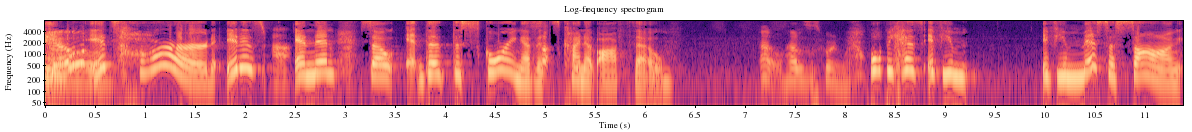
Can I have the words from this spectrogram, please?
No? It's hard. It is, and then so the the scoring of it's kind of off though. Oh, how does the scoring work? Well, because if you if you miss a song,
